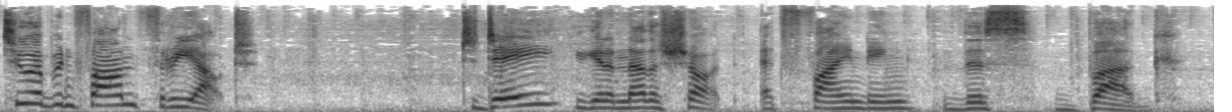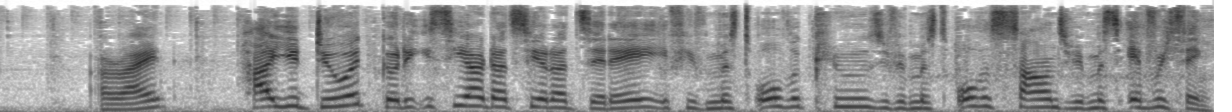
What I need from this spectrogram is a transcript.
Two have been found, three out. Today, you get another shot at finding this bug. All right? How you do it, go to ecr.co.za. If you've missed all the clues, if you've missed all the sounds, if you've missed everything,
